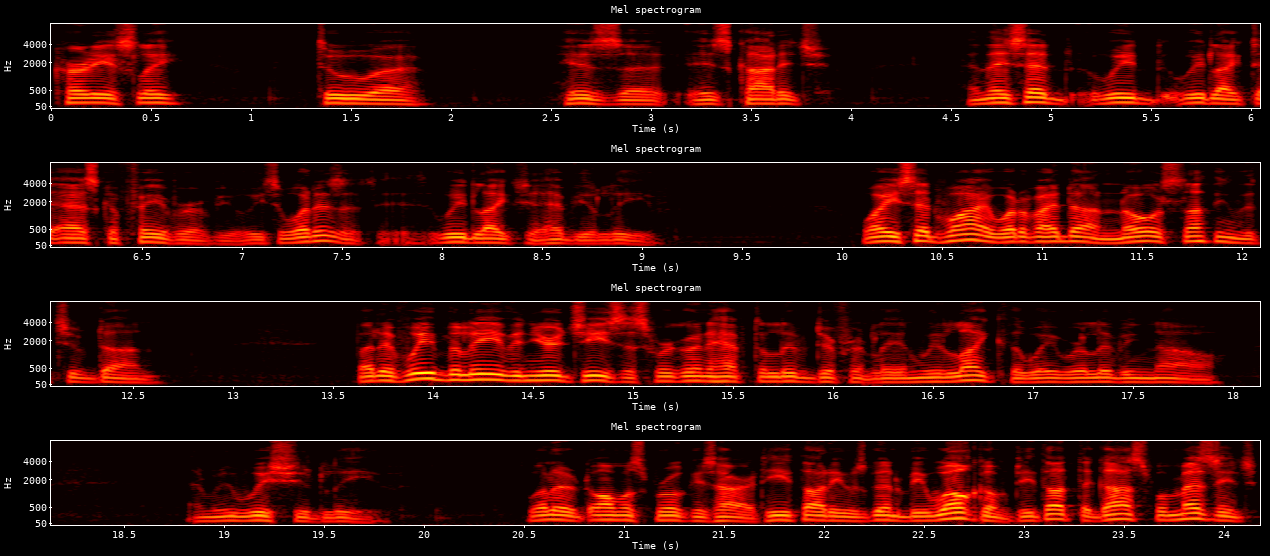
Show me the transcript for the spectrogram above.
courteously to uh, his uh, his cottage, and they said, "We'd we'd like to ask a favor of you." He said, "What is it?" "We'd like to have you leave." Why? He said, "Why? What have I done?" "No, it's nothing that you've done. But if we believe in your Jesus, we're going to have to live differently, and we like the way we're living now, and we wish you'd leave." Well, it almost broke his heart. He thought he was going to be welcomed. He thought the gospel message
